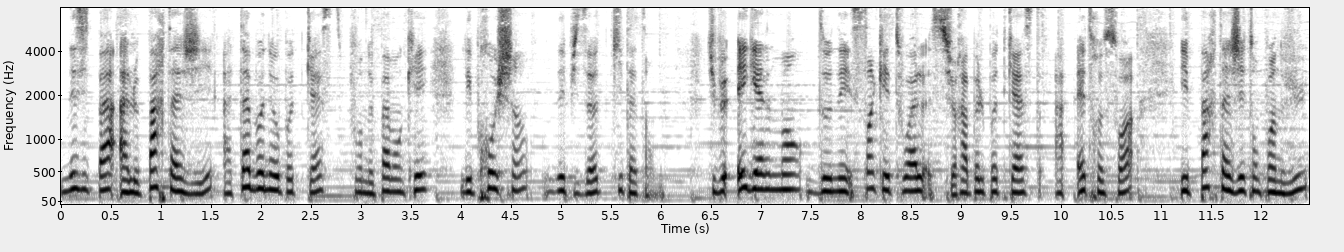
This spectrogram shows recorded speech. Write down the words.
N'hésite pas à le partager, à t'abonner au podcast pour ne pas manquer les prochains épisodes qui t'attendent. Tu peux également donner 5 étoiles sur Apple Podcast à Être Soi et partager ton point de vue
